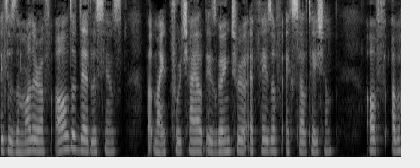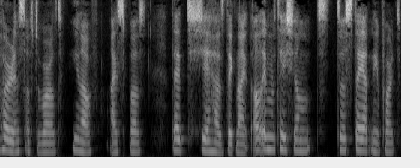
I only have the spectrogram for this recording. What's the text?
It is the mother of all the deadly sins, but my poor child is going through a phase of exaltation, of abhorrence of the world. You know, I suppose, that she has declined all invitations to stay at Newport,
